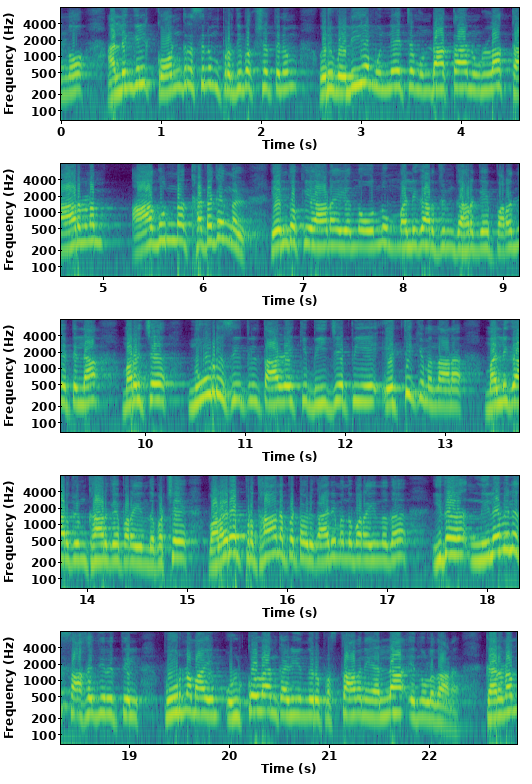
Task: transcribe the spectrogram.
എന്നോ അല്ലെങ്കിൽ കോൺഗ്രസിനും പ്രതിപക്ഷത്തിനും ഒരു വലിയ മുന്നേറ്റം ഉണ്ടാക്കാനുള്ള കാരണം ആകുന്ന ഘടകങ്ങൾ എന്തൊക്കെയാണ് എന്ന് ഒന്നും മല്ലികാർജുൻ ഖാർഗെ പറഞ്ഞിട്ടില്ല. മറിച്ച് നൂറ് സീറ്റിൽ താഴേക്ക് ബി ജെ പിയെ എത്തിക്കുമെന്നാണ് മല്ലികാർജുൻ ഖാർഗെ പറയുന്നത്. പക്ഷേ വളരെ പ്രധാനപ്പെട്ട ഒരു കാര്യമെന്ന് പറയുന്നത് ഇത് നിലവിലെ സാഹചര്യത്തിൽ പൂർണമായും ഉൾക്കൊള്ളാൻ കഴിയുന്ന ഒരു പ്രസ്താവനയല്ല എന്നുള്ളതാണ്. കാരണം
